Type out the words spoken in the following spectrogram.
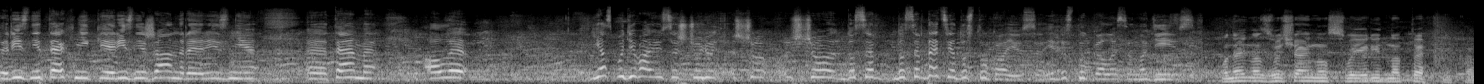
різні техніки, різні жанри, різні е, теми. Але я сподіваюся, що, що, що до, сер, до сердець я достукаюся і достукалася, надіюсь. Неї надзвичайно своєрідна техніка.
